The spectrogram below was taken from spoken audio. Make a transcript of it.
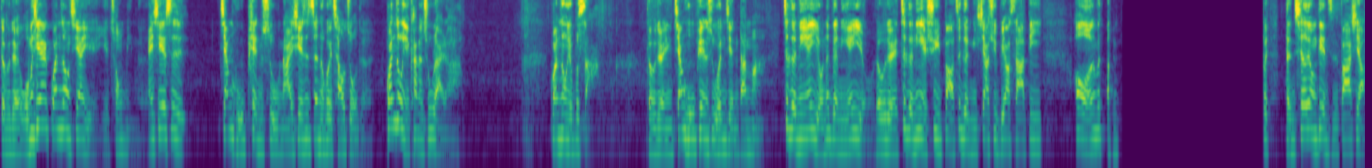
对不对？我们现在观众现在也也聪明了，哪一些是江湖骗术，哪一些是真的会操作的？观众也看得出来了，观众又不傻，对不对？你江湖骗术很简单嘛，这个你也有，那个你也有，对不对？这个你也续报，这个你下去不要杀低。哦，那么等不等车用电子发酵，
